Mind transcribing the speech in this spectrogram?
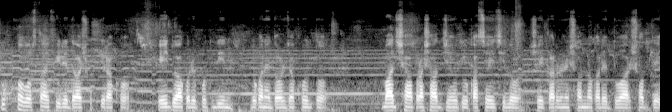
সূক্ষ্ম অবস্থায় ফিরে দেওয়ার শক্তি রাখো। এই দোয়া করে প্রতিদিন দোকানের দরজা খুলতো। বাদশাহ প্রাসাদ যেহেতু কাছেই ছিল, সেই কারণে স্বর্ণকারের দোয়ার শব্দে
